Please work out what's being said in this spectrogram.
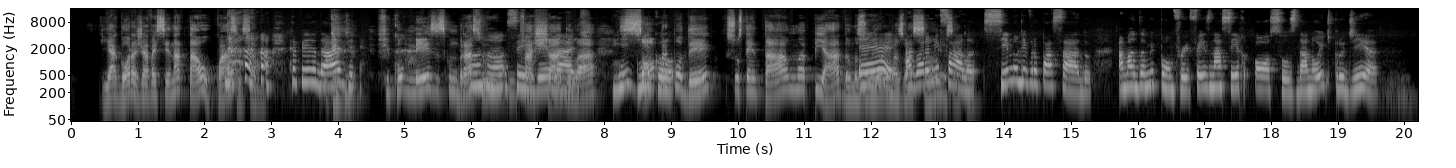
E agora já vai ser Natal, quase, sabe? é verdade. Ficou meses com o braço uhum, enfaixado lá, Ridículo. só para poder sustentar uma piada, uma, é, uma zoação. Agora me fala, sabe? se no livro passado a Madame Pomfrey fez nascer ossos da noite pro dia,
